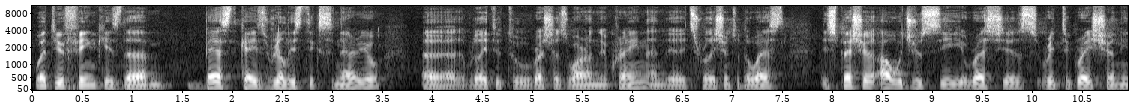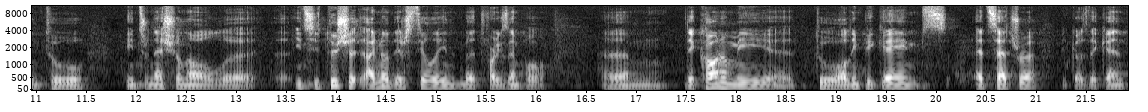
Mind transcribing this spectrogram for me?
what do you think is the best case realistic scenario uh, related to Russia's war on Ukraine and its relation to the West? Especially, how would you see Russia's reintegration into international uh, institution? I know they're still in, but for example, um, the economy uh, to Olympic Games, etc. Because they can't.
